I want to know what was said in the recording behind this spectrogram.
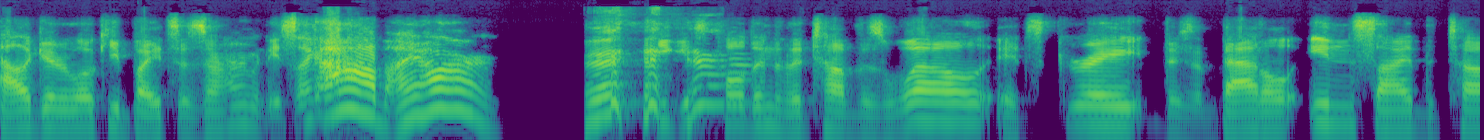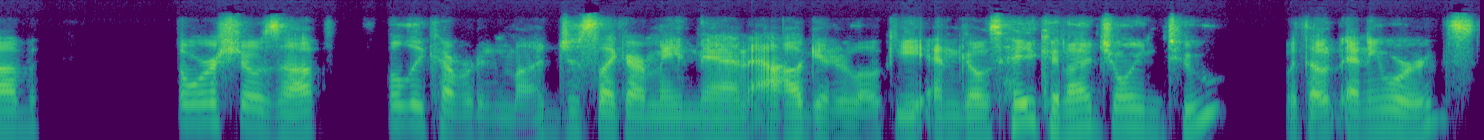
Alligator Loki bites his arm and he's like, ah, my arm. He gets pulled into the tub as well. It's great. There's a battle inside the tub. Thor shows up, fully covered in mud, just like our main man, Alligator Loki, and goes, hey, can I join too? Without any words.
